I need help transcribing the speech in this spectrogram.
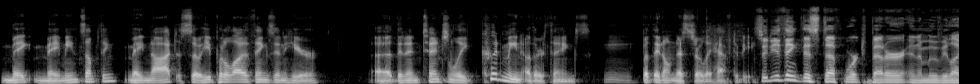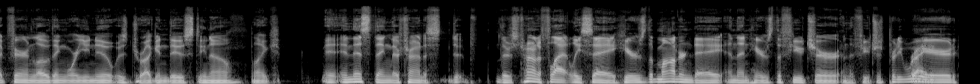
may may mean something, may not. So he put a lot of things in here uh, that intentionally could mean other things, but they don't necessarily have to be. So do you think this stuff worked better in a movie like Fear and Loathing where you knew it was drug induced, you know? Like in in this thing they're trying to they're trying to flatly say here's the modern day and then here's the future and the future's pretty Right. weird.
